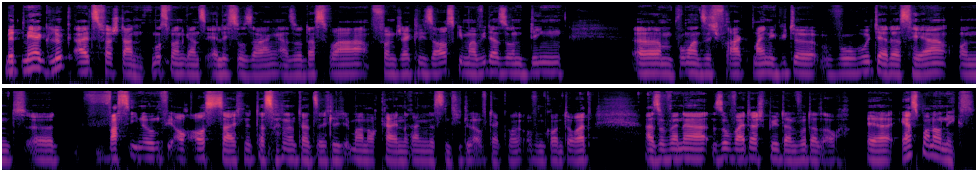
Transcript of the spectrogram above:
mit mehr Glück als Verstand, muss man ganz ehrlich so sagen. Also das war von Jack Lisowski mal wieder so ein Ding, ähm, wo man sich fragt, meine Güte, wo holt er das her? Und äh, was ihn irgendwie auch auszeichnet, dass er dann tatsächlich immer noch keinen Ranglistentitel auf, der, auf dem Konto hat. Also wenn er so weiterspielt, dann wird das auch äh, erstmal noch nichts.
